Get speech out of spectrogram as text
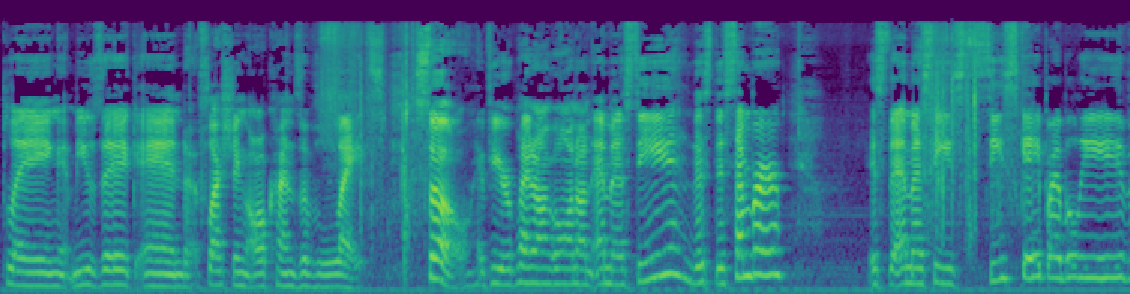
playing music and flashing all kinds of lights. So if you're planning on going on MSC this December, it's the MSC Seascape, I believe.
